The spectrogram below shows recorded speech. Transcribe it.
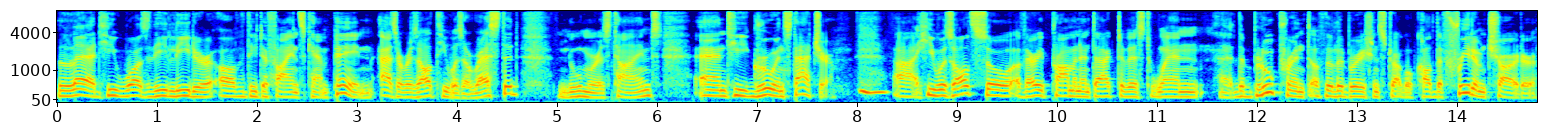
led, he was the leader of the Defiance campaign. As a result, he was arrested numerous times and he grew in stature. Mm-hmm. Uh, he was also a very prominent activist when uh, the blueprint of the liberation struggle, called the Freedom Charter,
